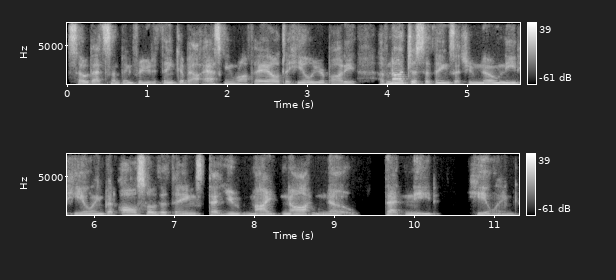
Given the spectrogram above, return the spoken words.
So that's something for you to think about asking Raphael to heal your body of not just the things that you know need healing, but also the things that you might not know that need healing.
